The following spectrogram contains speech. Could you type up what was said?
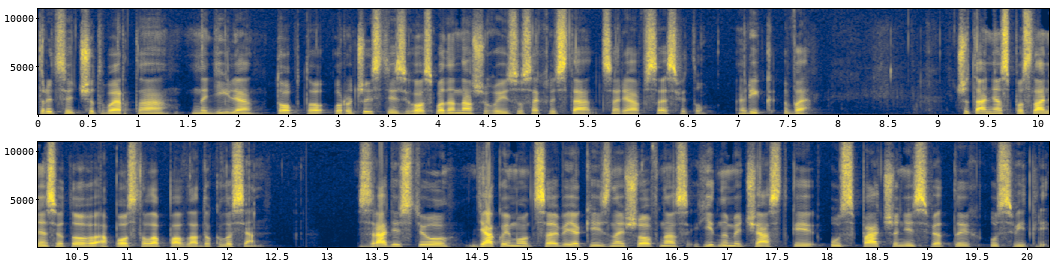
34-та неділя, тобто урочистість Господа нашого Ісуса Христа, Царя Всесвіту, рік В. Читання з послання святого апостола Павла до Колосян. З радістю дякуємо Отцеві, який знайшов нас гідними частки у спадщині святих у світлі.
